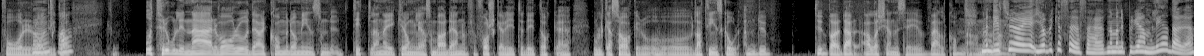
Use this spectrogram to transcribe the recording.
två år i rad Mm, digitalt otrolig närvaro. Där kommer de in som titlarna är krångliga som bara den för forskare hit och dit och eh, olika saker och, och, och latinska ord. Men du, du bara där. Alla känner sig välkomna. Men det tror jag, är- jag brukar säga så här att när man är programledare,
